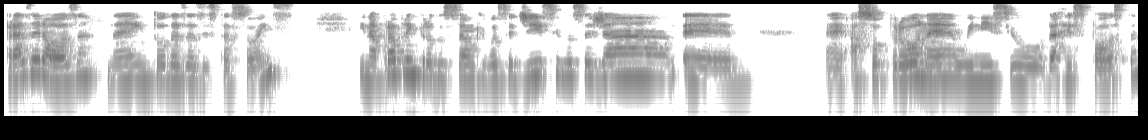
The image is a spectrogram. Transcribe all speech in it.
prazerosa, né? Em todas as estações. E na própria introdução que você disse, você já é, é, assoprou, né? O início da resposta.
